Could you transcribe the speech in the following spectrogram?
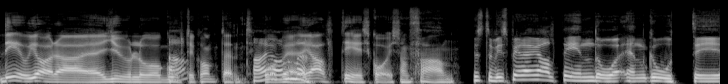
det är att göra eh, jul och Ja. Goti-content. Ja, med. det är alltid skoj som fan. Just det, vi spelar ju alltid in då en Goti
